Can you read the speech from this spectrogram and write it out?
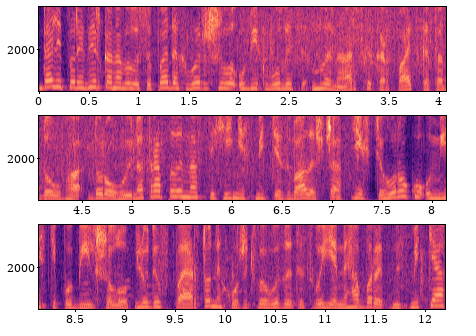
Далі перевірка на велосипедах вирушила у бік вулиць Млинарська, Карпатська та Довга. Дорогою натрапили на стихійні сміттєзвалища. Їх цього року у місті побільшало. Люди вперто не хочуть вивозити своє негабаритне сміття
